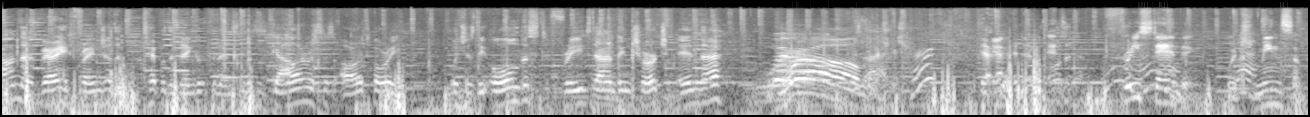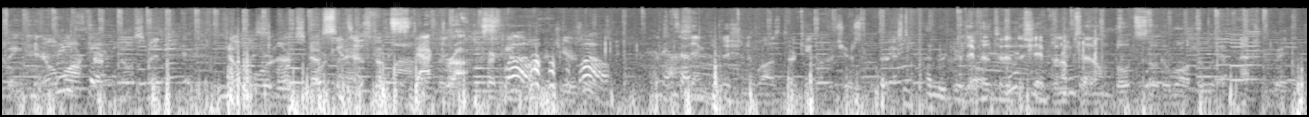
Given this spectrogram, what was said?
on the very fringe of the tip of the Dingle Peninsula. This is Gallarus Oratory, which is the oldest freestanding church in the world. Church? Yeah, Yeah. it is- was it? Freestanding, which Yeah. means something here. No mortar, no cement. No mortars, no cement, but stacked rocks. Whoa. 1300 years Whoa. ago. Okay, same condition it was 1300 years ago. 1300 years They built it in the shape of an upside down boat so the water would have natural drainage.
